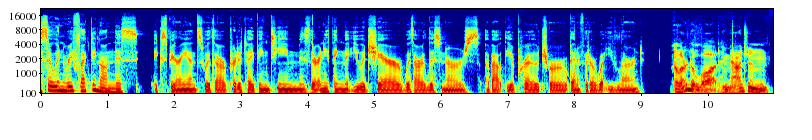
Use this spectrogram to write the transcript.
So, in reflecting on this experience with our prototyping team, is there anything that you would share with our listeners about the approach or benefit or what you learned? I learned a lot. I imagine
